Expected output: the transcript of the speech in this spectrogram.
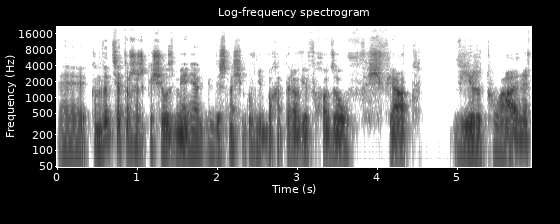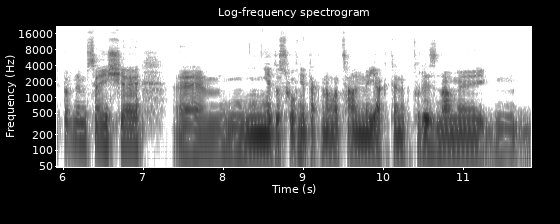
e, konwencja troszeczkę się zmienia, gdyż nasi główni bohaterowie wchodzą w świat wirtualny w pewnym sensie, niedosłownie tak namacalny jak ten, który znamy, mm,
